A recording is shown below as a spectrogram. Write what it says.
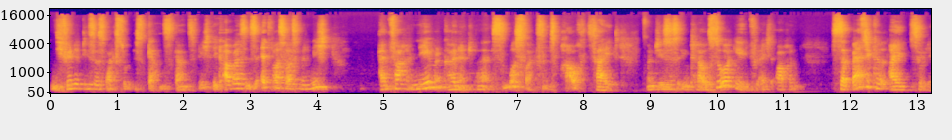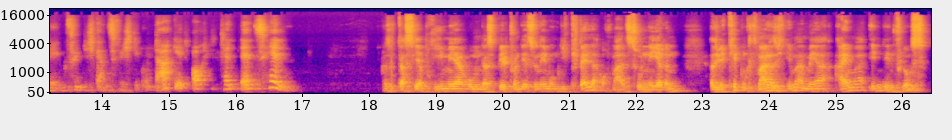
Und ich finde, dieses Wachstum ist ganz, ganz wichtig. Aber es ist etwas, was wir nicht einfach nehmen können, es muss wachsen, es braucht Zeit. Und dieses in Klausur gehen, vielleicht auch ein Sabbatical einzulegen, finde ich ganz wichtig. Und da geht auch die Tendenz hin. Also das ja primär, um das Bild von dir zu nehmen, um die Quelle auch mal zu nähren. Also wir kippen aus meiner Sicht immer mehr Eimer in den Fluss,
